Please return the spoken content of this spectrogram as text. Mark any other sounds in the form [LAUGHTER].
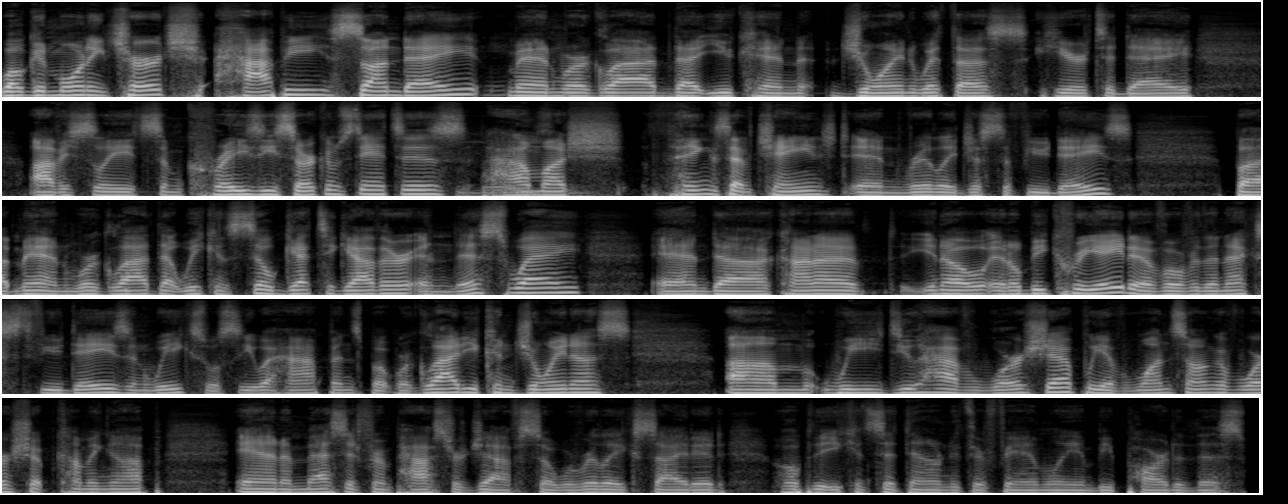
Well, good morning, church. Happy Sunday. Man, we're glad that you can join with us here today. Obviously, it's some crazy circumstances, how much things have changed in really just a few days. But man, we're glad that we can still get together in this way and uh, kind of, you know, it'll be creative over the next few days and weeks. We'll see what happens, but we're glad you can join us. Um, we do have worship. We have one song of worship coming up and a message from Pastor Jeff. So we're really excited. Hope that you can sit down with your family and be part of this.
